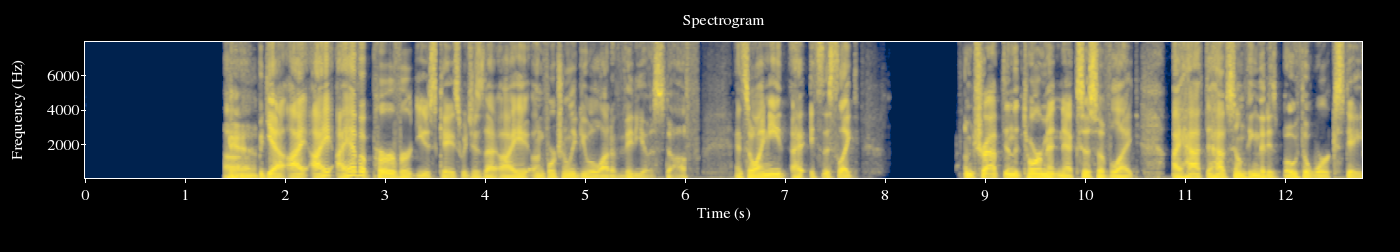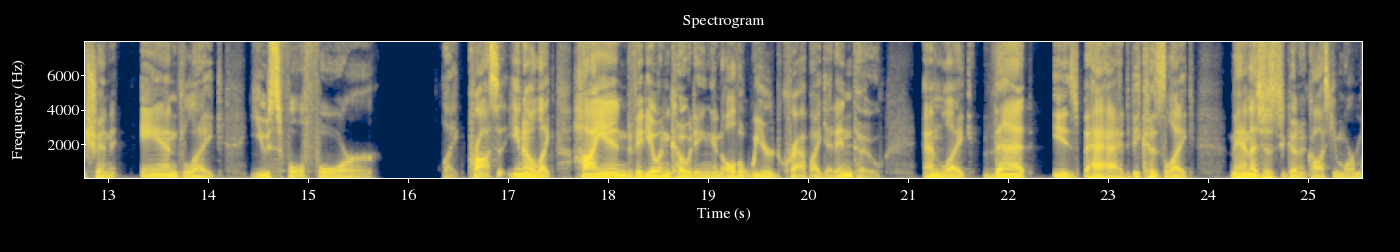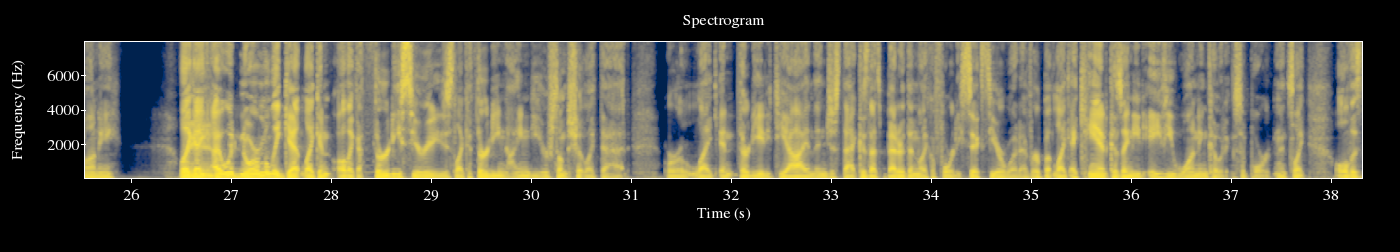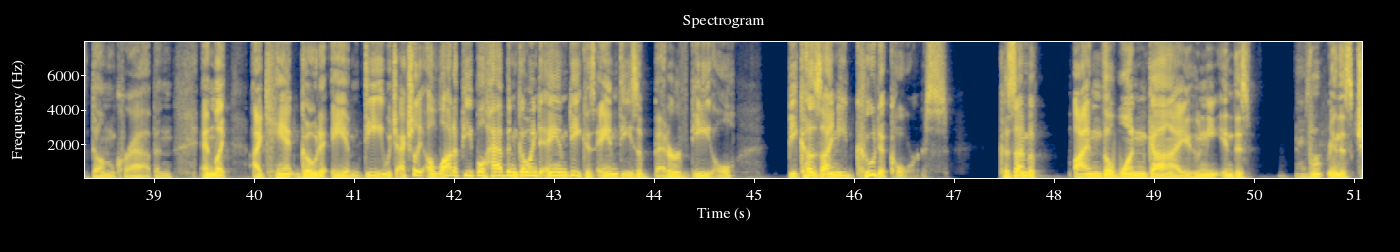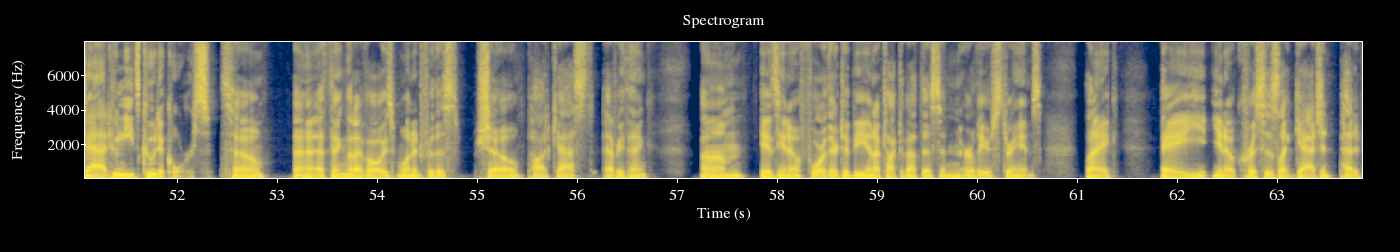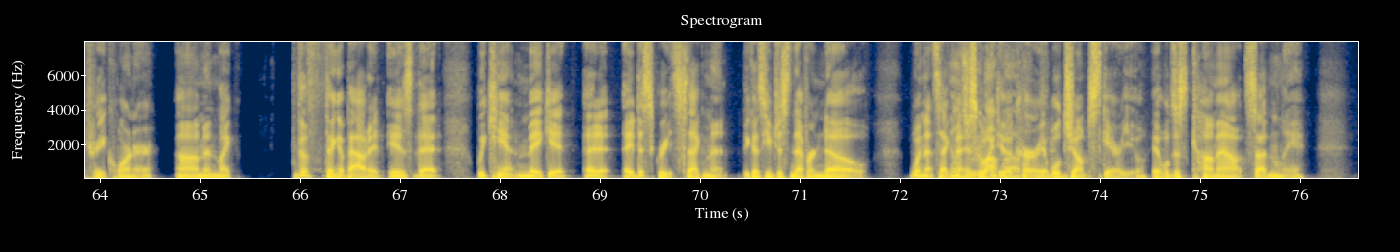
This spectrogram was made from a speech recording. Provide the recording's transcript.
Uh, Yeah. but yeah, I, I I have a pervert use case, which is that I unfortunately do a lot of video stuff, and so I need it's this like I'm trapped in the torment nexus of like I have to have something that is both a workstation and like useful for like process, you know, like high end video encoding and all the weird crap I get into. And like that is bad because like, man, that's just going to cost you more money. Like Yeah. I, I would normally get like an like a 30 series, like a 3090 or some shit like that, or like an 3080 Ti, and then just that because that's better than like a 4060 or whatever. But like I can't because I need AV1 encoding support, and it's like all this dumb crap, and and like I can't go to AMD, which actually a lot of people have been going to AMD because AMD is a better deal because I need CUDA cores because I'm a I'm the one guy who need in this in this chat who needs CUDA cores. So, uh, a thing that I've always wanted for this show, podcast, everything, um, is you know for there to be, and I've talked about this in earlier streams, like a you know Chris's like gadget pedantry corner, um, and like the thing about it is that we can't make it a, a discrete segment because you just never know when that segment is going to up. occur. It will jump scare you. It will just come out suddenly,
